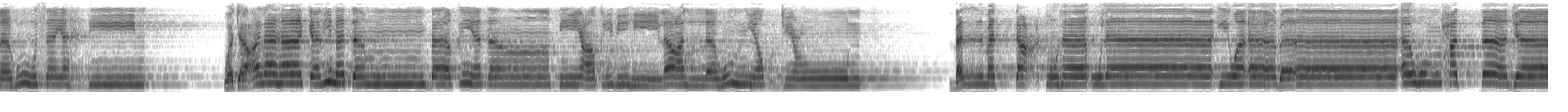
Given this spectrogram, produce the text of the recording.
فَإِنَّهُ سَيَهْدِينِ. وَجَعَلَهَا كَلِمَةً بَاقِيَةً فِي عَقِبِهِ لَعَلَّهُمْ يَرْجِعُونَ. بَلْ مَتَّعْتُ هَؤُلَاءِ وَآبَاءَهُمْ حَتَّى جَاءَهُمُ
